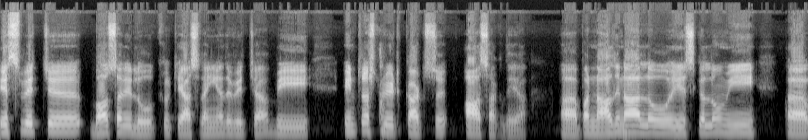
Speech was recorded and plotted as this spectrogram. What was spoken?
ਇਸ ਵਿੱਚ ਬਹੁਤ ਸਾਰੇ ਲੋਕ ਕਿਆਸ ਰਾਈਆਂ ਦੇ ਵਿੱਚ ਆ ਵੀ ਇੰਟਰਸਟ ਰੇਟ ਕੱਟਸ ਆ ਸਕਦੇ ਆ। ਪਰ ਨਾਲ ਦੇ ਨਾਲ ਉਹ ਇਸ ਗੱਲੋਂ ਵੀ ਅ,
